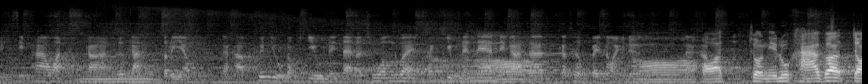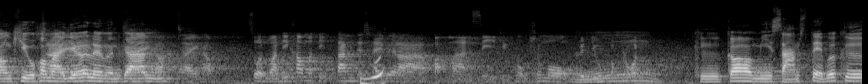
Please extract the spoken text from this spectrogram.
7-15 วันทำการอืมเพื่อการเตรียมนะครับ ขึ้นอยู่กับคิวในแต่ละช่วงด้วย ถ้าคิวแน่นๆในการจะกระเถิบไปหน่อยนึงอ๋อนะเพครับราะว่าช่วงนี้ลูกค้าก็จองคิวเข้ามาเยอะเลยเหมือนกัน ใช่ครับใช่ครับ ส่วนวันที่เข้ามาติดตั้งจะใช้เวลาประมาณ 4-6 ชั่วโมง ขึ้นอยู่กับรถ คือก็มี 3 สเต็ปก็คือ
